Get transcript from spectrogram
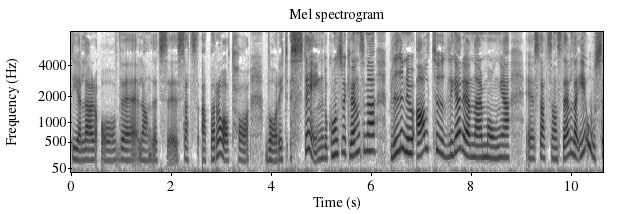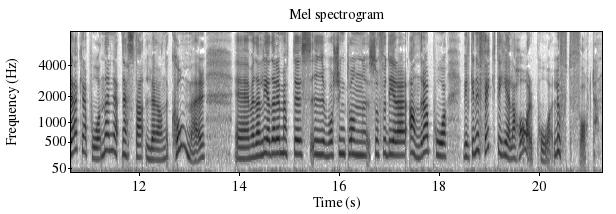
delar av eh, landets eh, statsapparat har varit stängd och konsekvenserna blir nu allt tydligare när många eh, statsanställda är osäkra på när nä nästa lön kommer. Eh, medan ledare möttes i Washington så funderar andra på vilken effekt det hela har på luftfarten.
